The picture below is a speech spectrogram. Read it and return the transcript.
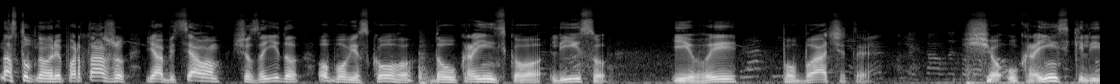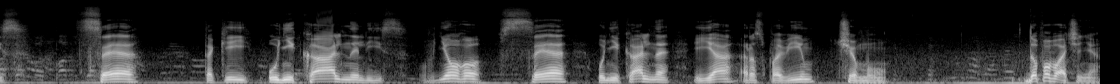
Наступного репортажу я обіцяв вам, що заїду обов'язково до українського лісу, і ви побачите, що український ліс це такий унікальний ліс. В нього все унікальне, і я розповім чому. До побачення!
